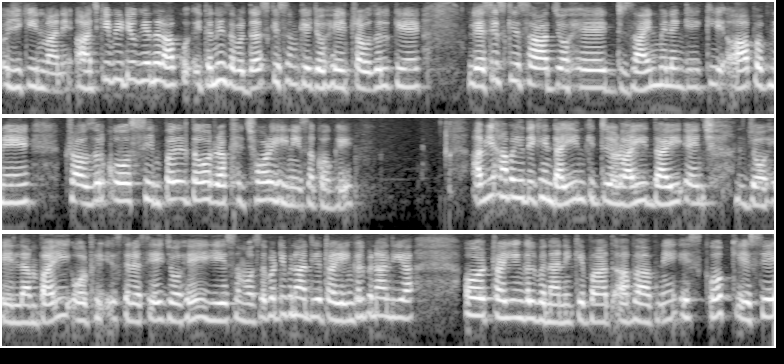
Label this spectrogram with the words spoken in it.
اور یقین مانیں، آج کی ویڈیو کے اندر آپ کو اتنے زبردست قسم کے جو ہے ٹراؤزر کے لیسز کے ساتھ جو ہے ڈیزائن ملیں گے کہ آپ اپنے ٹراؤزر کو سمپل تو رکھ چھوڑ ہی نہیں سکو گے۔ اب یہاں پر یہ دیکھیں ڈائی ان کی چوڑائی ڈائی انچ جو ہے لمبائی اور پھر اس طرح سے جو ہے یہ سموسہ پٹی بنا دیا ٹرائی اینگل بنا لیا اور ٹرائی اینگل بنانے کے بعد اب آپ نے اس کو کیسے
